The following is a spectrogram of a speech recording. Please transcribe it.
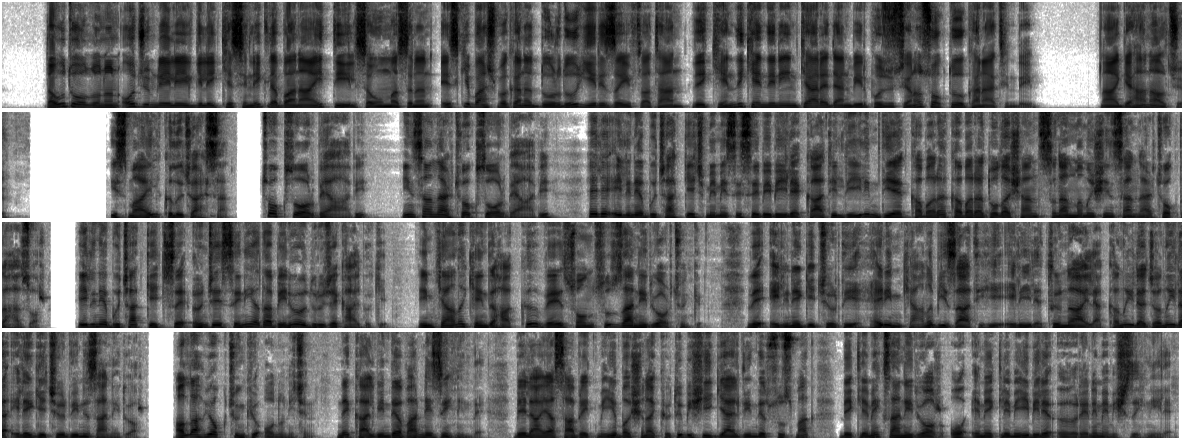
Davutoğlu'nun o cümleyle ilgili kesinlikle bana ait değil savunmasının eski başbakanı durduğu yeri zayıflatan ve kendi kendini inkar eden bir pozisyona soktuğu kanaatindeyim. Nagihan Alçı İsmail Kılıçarslan. Çok zor be abi. İnsanlar çok zor be abi. Hele eline bıçak geçmemesi sebebiyle katil değilim diye kabara kabara dolaşan sınanmamış insanlar çok daha zor. Eline bıçak geçse önce seni ya da beni öldürecek halbuki. İmkanı kendi hakkı ve sonsuz zannediyor çünkü. Ve eline geçirdiği her imkanı bizatihi eliyle, tırnağıyla, kanıyla, canıyla ele geçirdiğini zannediyor. Allah yok çünkü onun için. Ne kalbinde var ne zihninde. Belaya sabretmeyi, başına kötü bir şey geldiğinde susmak, beklemek zannediyor o emeklemeyi bile öğrenememiş zihniyle.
